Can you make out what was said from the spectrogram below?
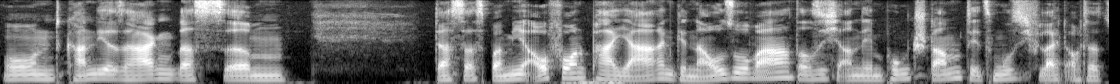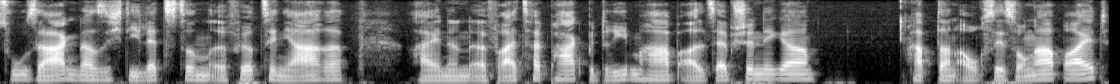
und kann dir sagen, dass ähm, dass das bei mir auch vor ein paar Jahren genauso war, dass ich an dem Punkt stand. Jetzt muss ich vielleicht auch dazu sagen, dass ich die letzten 14 äh, Jahre einen äh, Freizeitpark betrieben habe als Selbstständiger, habe dann auch Saisonarbeit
